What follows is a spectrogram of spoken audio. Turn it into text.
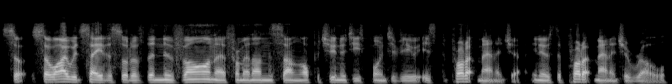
so, so I would say the sort of the nirvana from an unsung opportunities point of view is the product manager. You know, is the product manager role,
